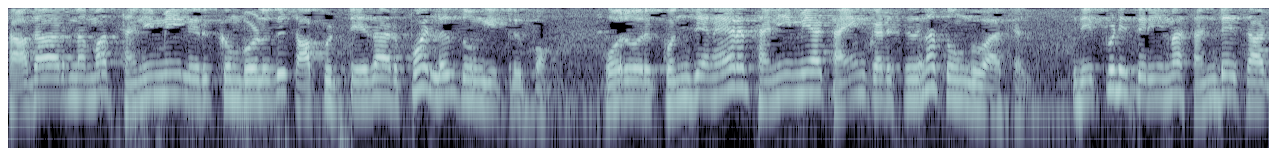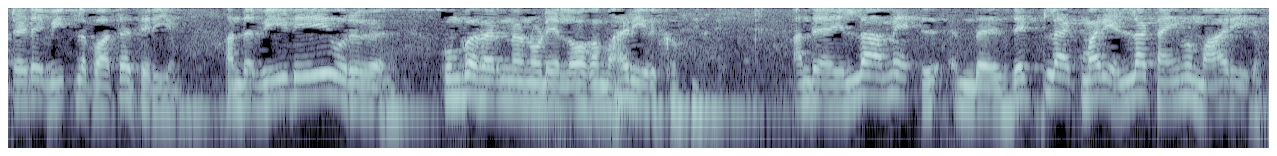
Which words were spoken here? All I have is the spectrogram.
சாதாரணமா தனிமையில் இருக்கும் பொழுது சாப்பிட்டே தான் இருப்போம் இல்லது தூங்கிட்டு இருப்போம். ஒரு ஒரு கொஞ்ச நேரம் தனிமையா டைம் கிடைச்சதுன்னா தூங்குவார்கள். இது எப்படி தெரியுமா? சண்டே சாட்டர்டே வீட்டில் பார்த்தா தெரியும். அந்த வீடே ஒரு கும்பகர்ணனுடைய லோகம் மாதிரி இருக்கும். அந்த எல்லாமே இந்த ஜெட் லேக் மாதிரி எல்லா டைமும் மாறிடும்.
